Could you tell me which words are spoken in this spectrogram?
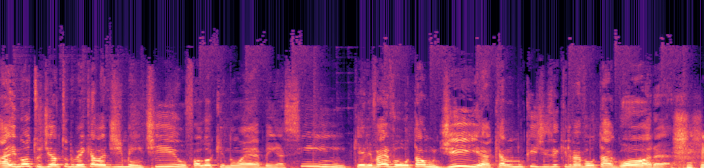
Aí no outro dia, tudo bem que ela desmentiu, falou que não é bem assim, que ele vai voltar um dia, que ela não quis dizer que ele vai voltar agora, que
